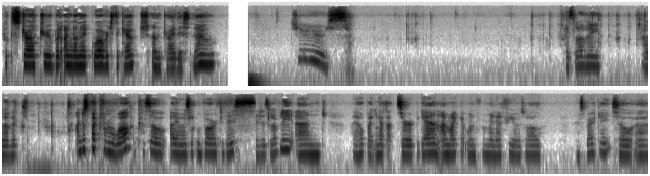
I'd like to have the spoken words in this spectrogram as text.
to put the straw through, but I'm gonna go over to the couch and try this now. Cheers! It's lovely. I love it. I'm just back from a walk, so I was looking forward to this. It is lovely, and I hope I can get that syrup again. I might get one for my nephew as well, his birthday. So, uh,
